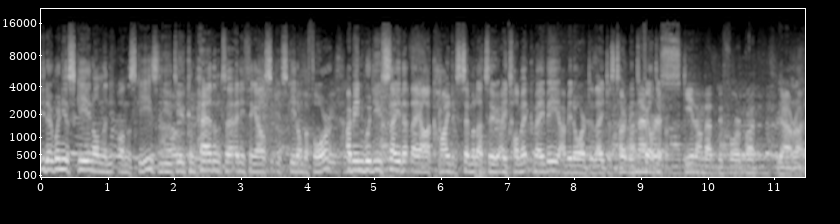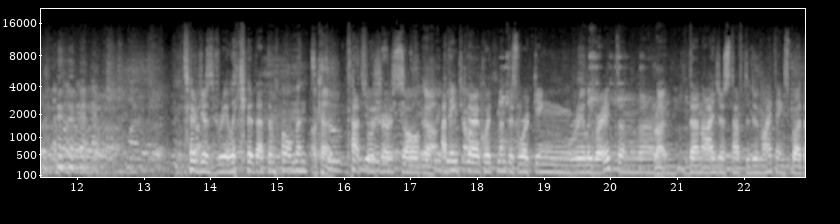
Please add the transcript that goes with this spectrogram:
you know, when you're skiing on the on the skis, do you, do you compare them to anything else that you've skied on before? I mean, would you say that they are kind of similar to Atomic, maybe? I mean, or do they just totally I've feel never different? skied on that before, but Yeah, right. they're just really good at the moment. Okay. That's for sure. So Yeah. I think the equipment is working really great, and um, Right. then I just have to do my things. But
